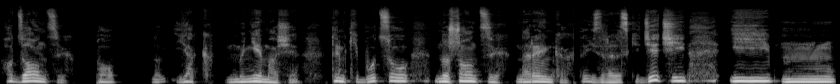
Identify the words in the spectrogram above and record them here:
chodzących po no, jak mniema się, tym kibucu noszących na rękach te izraelskie dzieci i mm,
